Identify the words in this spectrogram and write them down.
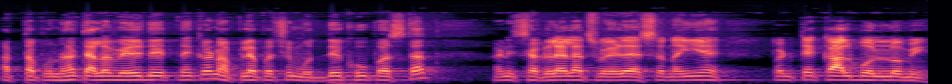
आत्ता पुन्हा त्याला वेळ देत नाही कारण आपल्यापाशी मुद्दे खूप असतात आणि सगळ्यालाच वेळ आहे असं नाही आहे पण ते काल बोललो मी.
